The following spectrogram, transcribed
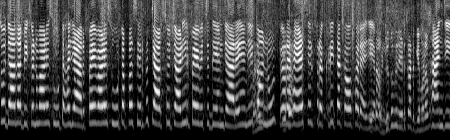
ਤੋਂ ਜ਼ਿਆਦਾ ਵਿਕਣ ਵਾਲੇ ਸੂਟ 1000 ਰੁਪਏ ਵਾਲੇ ਸੂਟ ਆਪਾਂ ਸਿਰਫ 440 ਰੁਪਏ ਵਿੱਚ ਦੇਣ ਜਾ ਰਹੇ ਹਾਂ ਜੀ। ਤੁਹਾਨੂੰ ਪਰ ਹੈ ਸਿਰਫ ਰੱਖੜੀ ਤੱਕ ਆਫਰ ਹੈ ਜੀ ਤਾਂ ਆਪਣੀ। ਤੋਂ ਵੀ ਰੇਟ ਘਟ ਗਏ ਮੈਡਮ। ਹਾਂਜੀ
